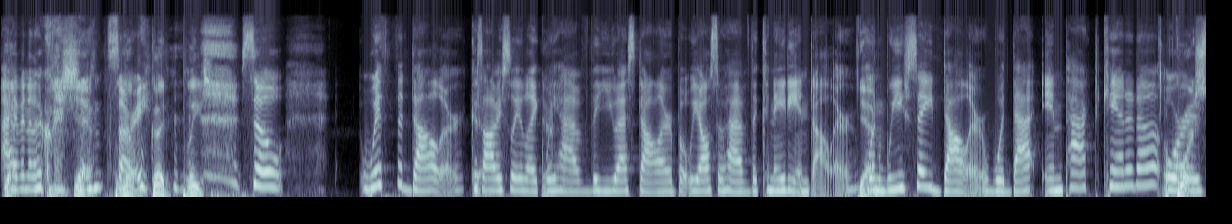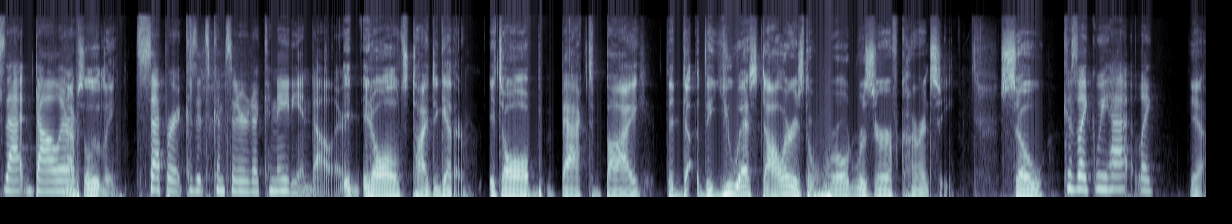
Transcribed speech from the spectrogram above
I yeah. have another question. no, Sorry. good, please. So with the dollar, because Yeah. obviously like we have the US dollar, but we also have the Canadian dollar. Yeah. When we say dollar, would that impact Canada or course. is that dollar Absolutely. separate because it's considered a Canadian dollar? It, it all tied together. It's all backed by the the U.S. dollar is the world reserve currency. So Because like we have like yeah,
